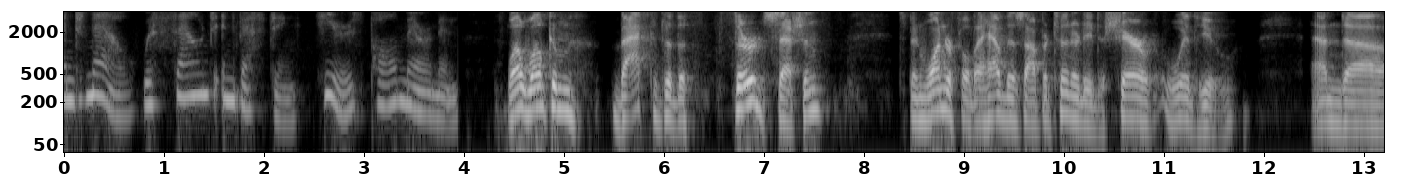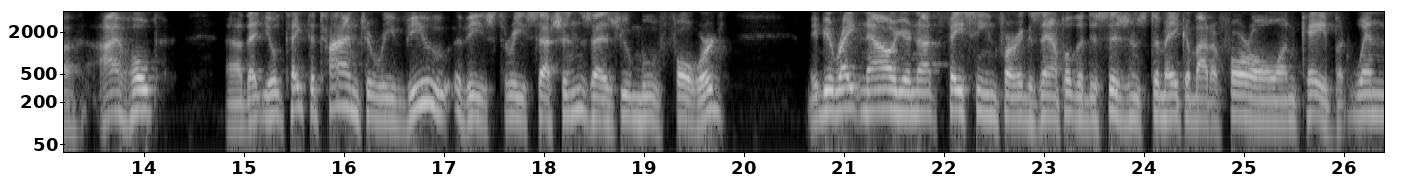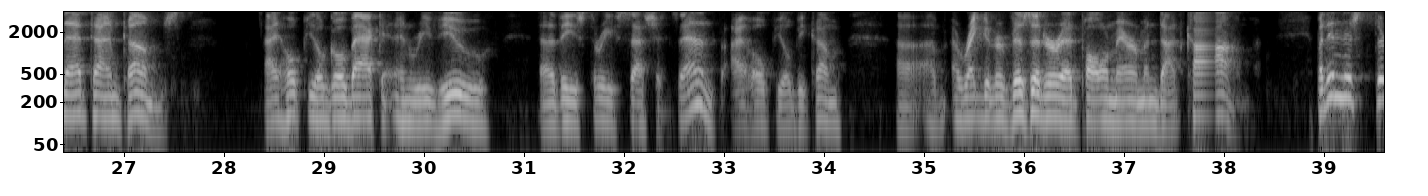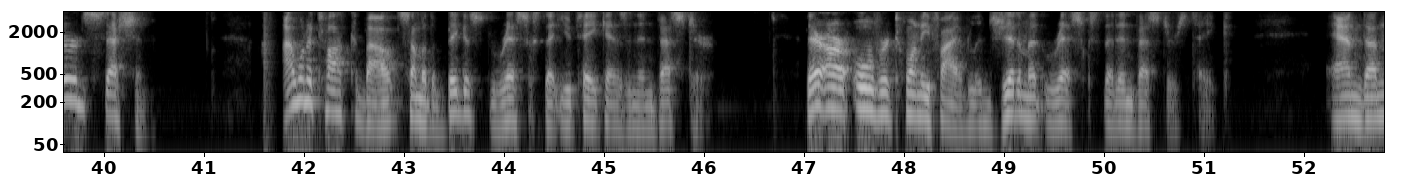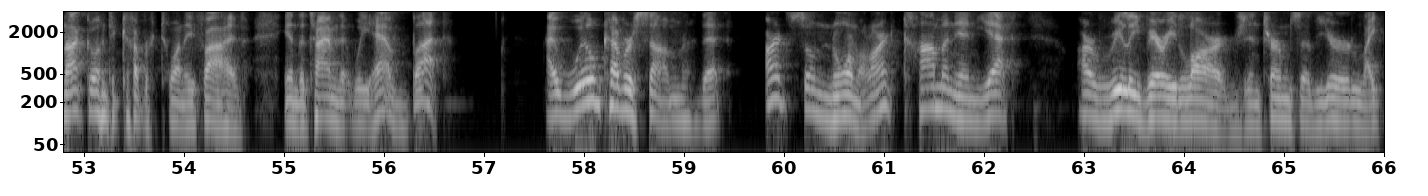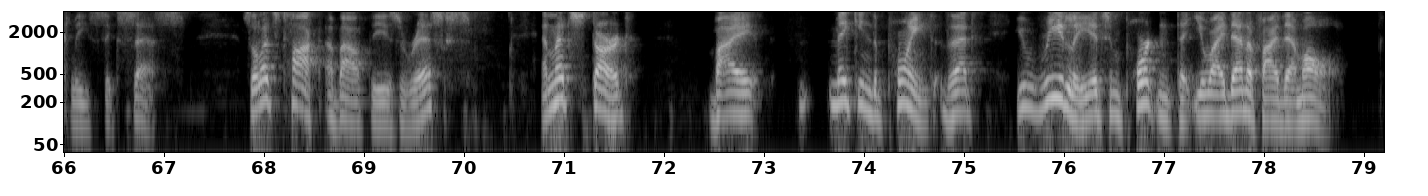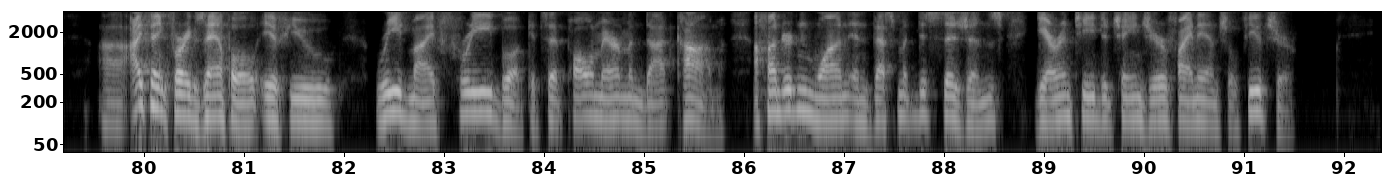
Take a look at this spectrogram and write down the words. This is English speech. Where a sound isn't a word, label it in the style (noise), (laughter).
And now, with sound investing, here's Paul Merriman. Well, welcome back to the third session. It's been wonderful to have this opportunity to share with you. And uh, I hope uh, that you'll take the time to review these three sessions as you move forward. Maybe right now you're not facing, for example, the decisions to make about a 401k, but when that time comes, I hope you'll go back and review uh, these three sessions. And I hope you'll become uh, a, a, regular visitor at paulmerriman.com. But in this third session, I want to talk about some of the biggest risks that you take as an investor. There are over 25 legitimate risks that investors take. And I'm not (laughs) going to cover 25 in the time that we have, but I will cover some that aren't so normal, aren't common, and yet are really very large in terms of your likely success. So let's talk about these risks. And let's start by making the point that you really, it's important that you identify them all. Uh, I think, for example, if you read my free book. It's at paulmerriman.com. 101 investment decisions guaranteed to change your financial future.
